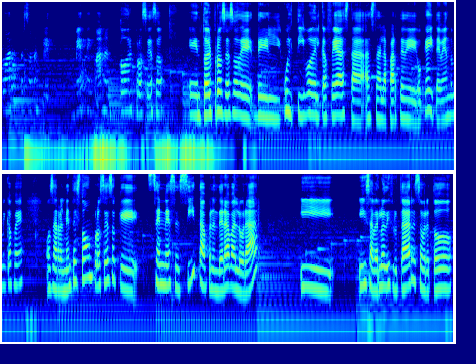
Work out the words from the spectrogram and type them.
Todas las personas que meten mano en todo el proceso en todo el proceso de, del cultivo del café hasta, hasta la parte de, ok, te vendo mi café, o sea, realmente es todo un proceso que se necesita aprender a valorar y, saberlo disfrutar, y sobre todo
